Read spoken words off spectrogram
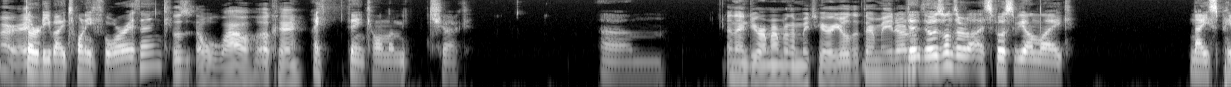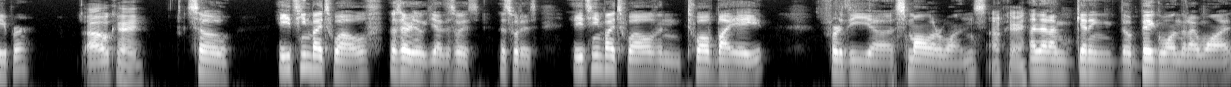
All right. thirty by twenty four. I think. Those oh wow. Okay. I think. Hold on, let me check. Um, And then do you remember the material that they're made out th- of? those ones are uh, supposed to be on like nice paper. Oh, okay. So, eighteen by twelve. Oh, sorry, yeah, this is this what it is. Eighteen by twelve and twelve by eight for the uh, smaller ones, Okay. and then I'm getting the big one that I want.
